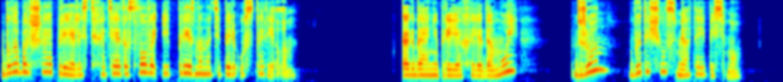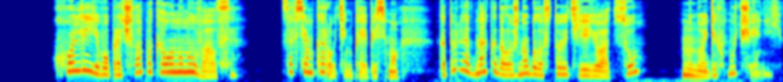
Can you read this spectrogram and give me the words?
была большая прелесть, хотя это слово и признано теперь устарелым. Когда они приехали домой, Джон вытащил смятое письмо. Холли его прочла, пока он умывался. Совсем коротенькое письмо, которое, однако, должно было стоить ее отцу многих мучений.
